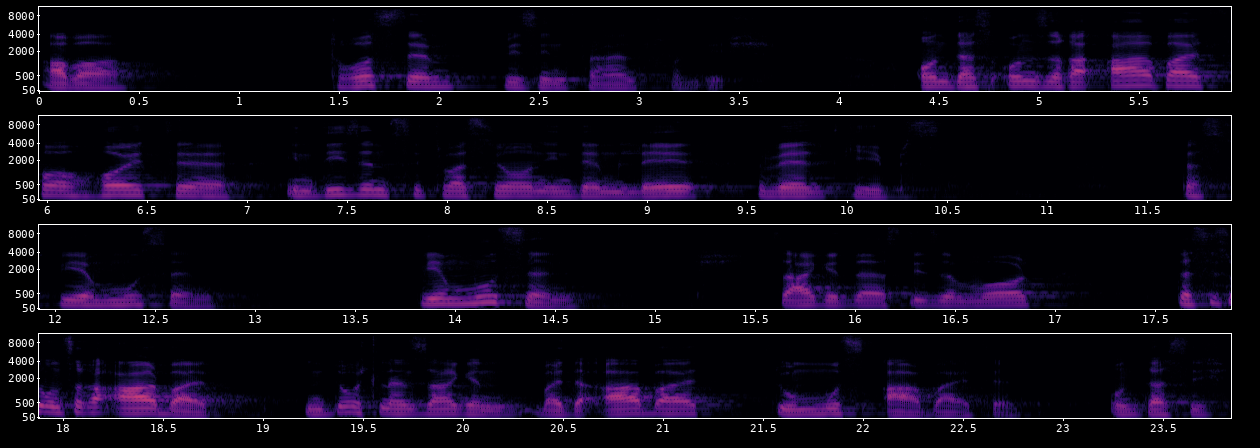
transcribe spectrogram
aber trotzdem, wir sind verantwortlich. Und dass unsere Arbeit für heute in dieser Situation in der Welt gibt, dass wir müssen. Wir müssen. Ich sage das, dieses Wort, das ist unsere Arbeit. In Deutschland sagen bei der Arbeit, du musst arbeiten. Und dass ich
